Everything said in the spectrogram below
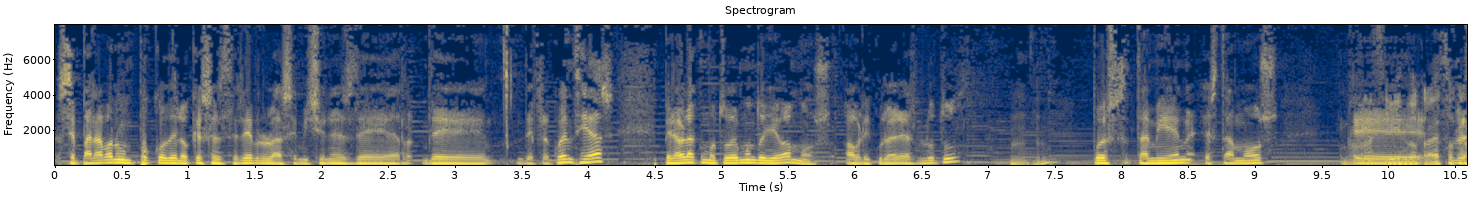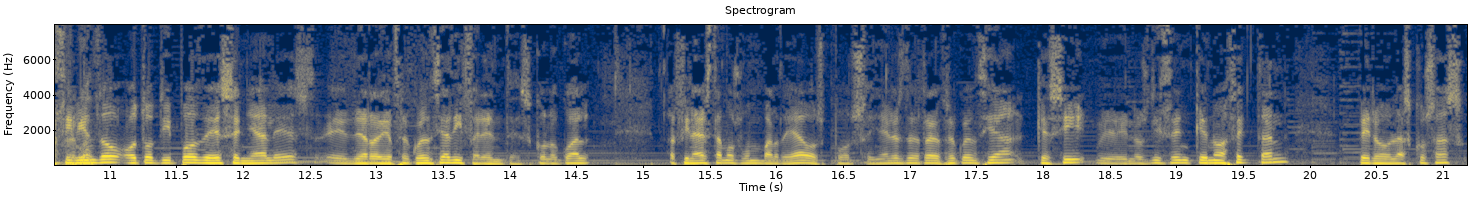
separaban un poco de lo que es el cerebro las emisiones de, de, de frecuencias, pero ahora como todo el mundo llevamos auriculares Bluetooth, pues también estamos Recibiendo eh, otra vez otra recibiendo otro tipo de señales eh, de radiofrecuencia diferentes. Con lo cual, al final estamos bombardeados por señales de radiofrecuencia que sí, eh, nos dicen que no afectan, pero las cosas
